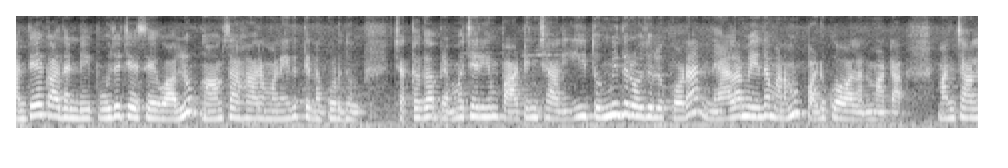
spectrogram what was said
అంతేకాదండి పూజ చేసే వాళ్ళు మాంసాహారం అనేది తినకూడదు. చక్కగా బ్రహ్మచర్యం పాటించాలి. ఈ తొమ్మిది రోజులు కూడా నేల మీద మనము పడుకోవాలన్నమాట. మంచాల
